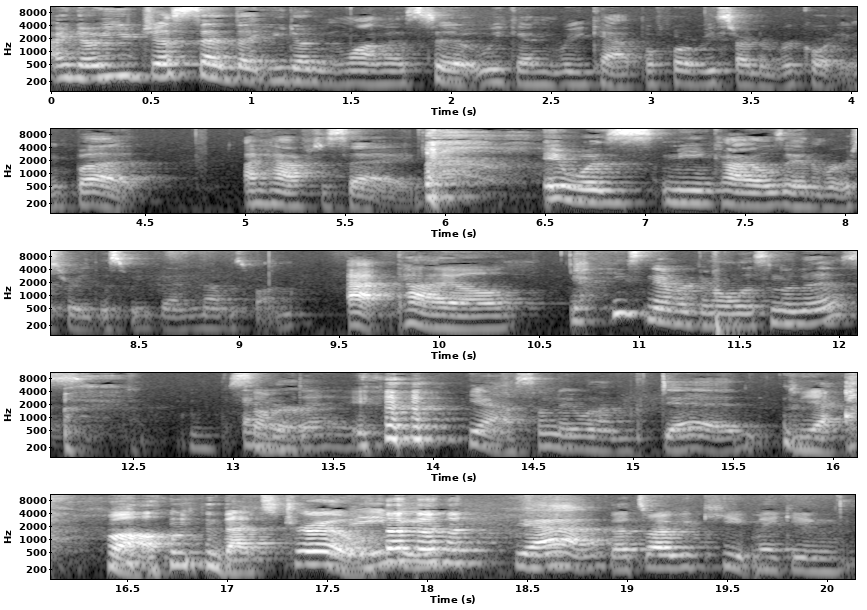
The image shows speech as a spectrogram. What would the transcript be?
I know you just said that you didn't want us to weekend recap before we started recording, but I have to say, it was me and Kyle's anniversary this weekend. That was fun. At Kyle He's never going to listen to this. Someday. Yeah, someday when I'm dead. yeah. Well, that's true. Maybe. Yeah. That's why we keep making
